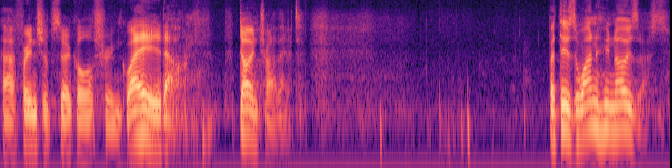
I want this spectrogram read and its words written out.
uh, friendship circle shrink way down. Don't try that. But there's one who knows us.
